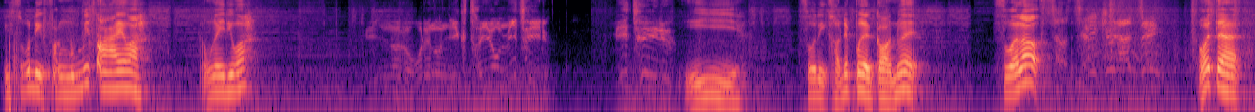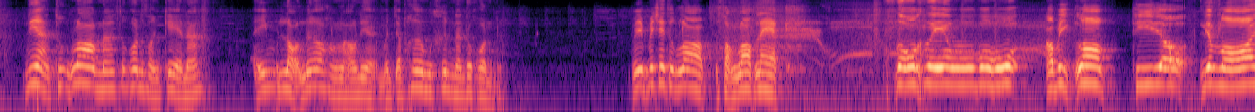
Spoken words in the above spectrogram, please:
ไอโซนิกฝั่งนู้นไม่ตายว่ะเอาไงดีวะ อีโซนิกเขาได้เปิดก่อนด้วย สวยแล้ว โอ้แต่เนี่ยทุกรอบนะ ทุกคนสังเกตนะ ไอหลอดเลือดของเราเนี่ยมันจะเพิ่มขึ้นนะทุกคน ไม่ไม่ใช่ทุกรอบสองรอบแรก โซเซโบโหเอาอีกรอบทีเดียวเรียบร้อย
